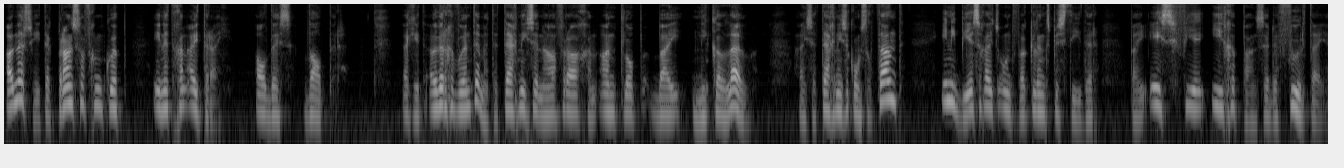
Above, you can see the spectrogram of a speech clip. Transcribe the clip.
Anders het ek brandstof gaan koop en dit gaan uitry. Aldus Walter. Ek het ouer gewoonte met 'n tegniese navraag gaan aanklop by Nicolou. Hy's 'n tegniese konsultant en die besigheidsontwikkelingsbestuurder by SVU gepantserde voertuie.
